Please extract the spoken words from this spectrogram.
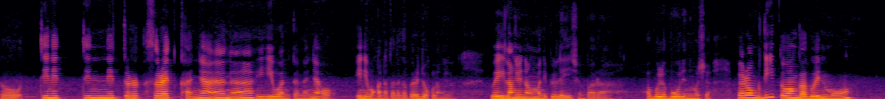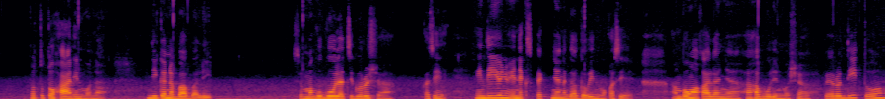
So, tinit threat ka niya na iiwan ka na niya o iniwan ka na talaga pero joke lang yun. Way lang yun ng manipulation para habul-habulin mo siya. Pero dito ang gagawin mo, tututuhanin mo na. Hindi ka na babalik. So magugulat siguro siya kasi hindi yun yung in-expect niya na gagawin mo kasi ang buong akala niya, hahabulin mo siya. Pero dito,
